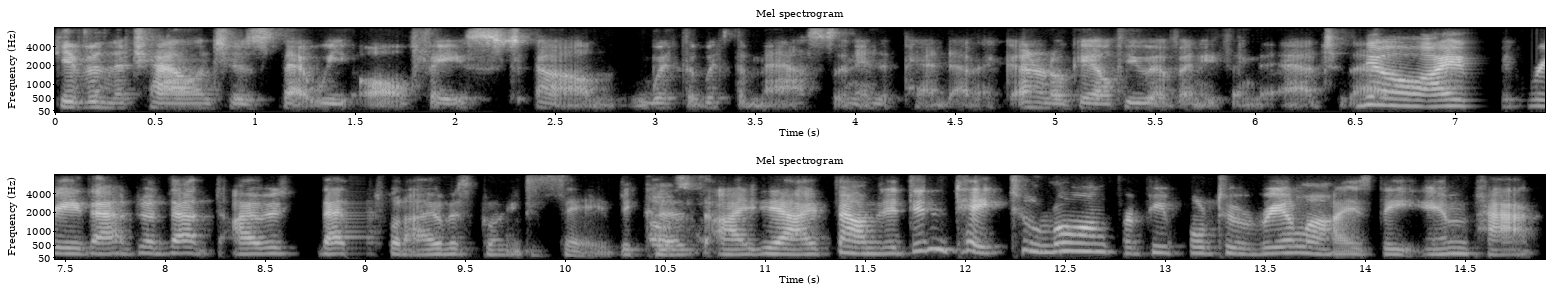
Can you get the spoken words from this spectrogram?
given the challenges that we all faced um, with the with the masks and in the pandemic. I don't know, Gael, if you have anything to add to that. No, I agree that that I was that's what I was going to say because okay. I yeah I found it didn't take too long for people to realize the impact.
